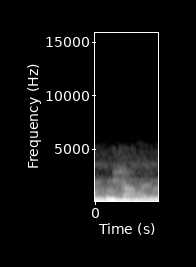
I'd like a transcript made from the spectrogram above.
紧握扶手。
